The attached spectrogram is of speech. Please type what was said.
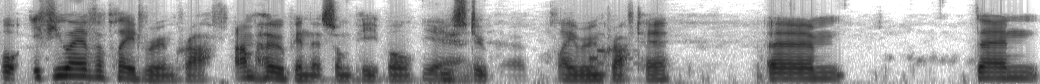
But if you ever played Runecraft, I'm hoping that some people Yeah, used to uh, play Runecraft here. Um, then,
